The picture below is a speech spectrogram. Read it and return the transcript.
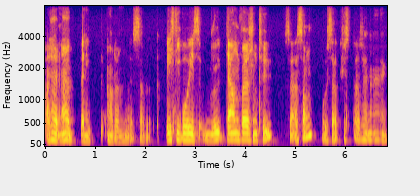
I don't know any. Hold on, let's have a look. Beastie Boys Root Down version two. Is that a song, or is that just I don't know?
